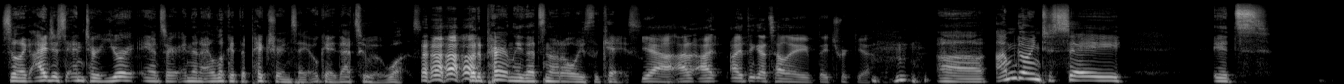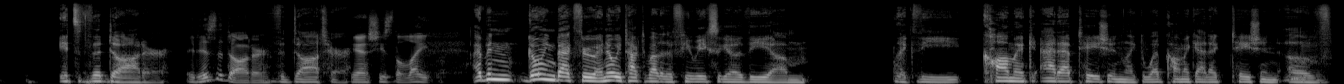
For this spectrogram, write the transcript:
so like I just enter your answer and then I look at the picture and say, okay, that's who it was. but but apparently that's not always the case. yeah, I, I I think that's how they they trick you. Uh, I'm going to say it's it's the daughter. It is the daughter. The daughter. Yeah, she's the light. I've been going back through. I know we talked about it a few weeks ago. The um, like the comic adaptation, like the web comic adaptation of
